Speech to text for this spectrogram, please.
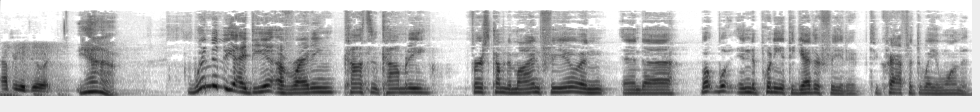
Happy to do it. Yeah. When did the idea of writing Constant Comedy first come to mind for you, and and uh, what what into putting it together for you to, to craft it the way you wanted?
